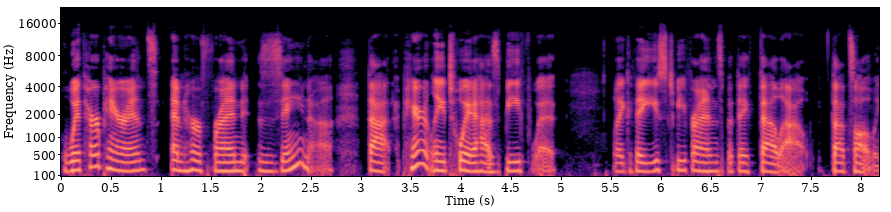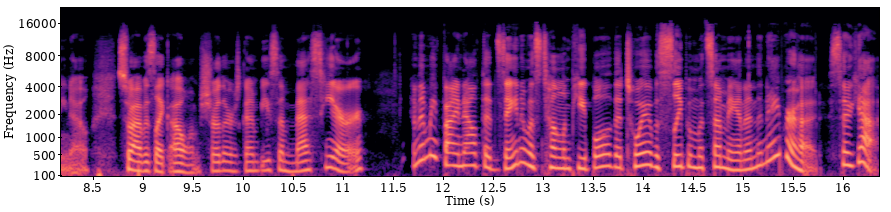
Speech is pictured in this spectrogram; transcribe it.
with her parents and her friend Zaina that apparently Toya has beef with. Like they used to be friends, but they fell out. That's all we know. So I was like, oh, I'm sure there's going to be some mess here. And then we find out that Zaina was telling people that Toya was sleeping with some man in the neighborhood. So yeah,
